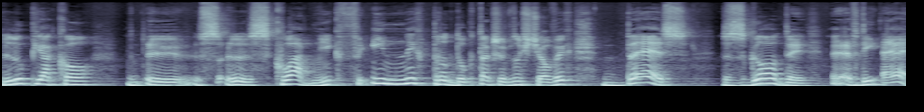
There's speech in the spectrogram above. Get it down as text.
lub jako Y, y, składnik w innych produktach żywnościowych bez zgody FDA.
